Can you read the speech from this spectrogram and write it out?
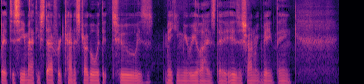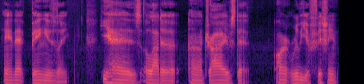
but to see Matthew Stafford kind of struggle with it too is making me realize that it is a Sean McVay thing, and that thing is like he has a lot of uh, drives that aren't really efficient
